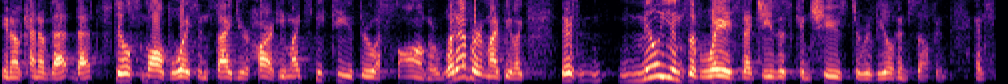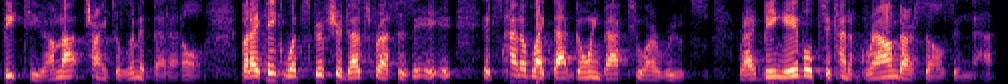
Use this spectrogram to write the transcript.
you know, kind of that, that still small voice inside your heart. He might speak to you through a song or whatever it might be. Like there's millions of ways that Jesus can choose to reveal himself and, and speak to you. I'm not trying to limit that at all. But I think what scripture does for us is it, it, it's kind of like that going back to our roots right? Being able to kind of ground ourselves in that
